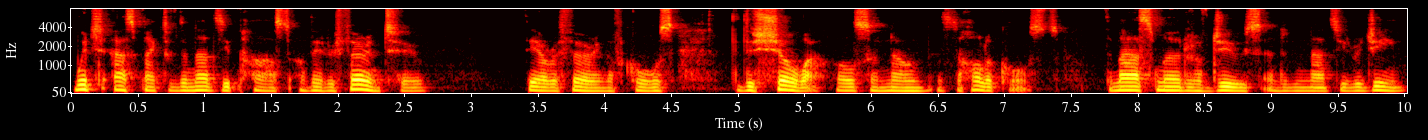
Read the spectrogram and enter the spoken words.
Which aspect of the Nazi past are they referring to? They are referring, of course, to the Shoah, also known as the Holocaust, the mass murder of Jews under the Nazi regime.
